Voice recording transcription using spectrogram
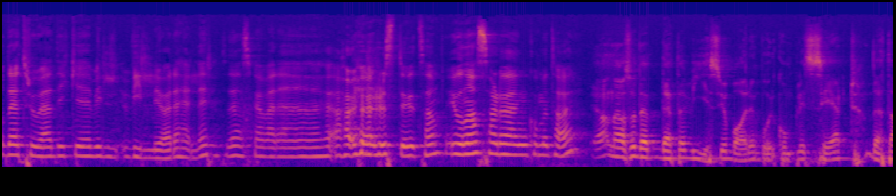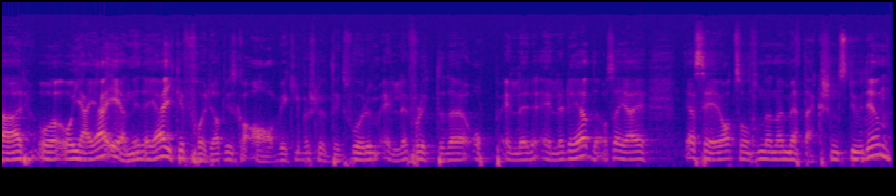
Og det tror jeg de ikke vil, vil gjøre heller. Det skal være, høres det ut som. Jonas, har du en kommentar? Ja, nei, altså det, Dette viser jo bare hvor komplisert dette er. Og, og, jeg er enig i det. Jeg er ikke for at vi skal avvikle Beslutningsforum eller flytte det opp eller, eller ned. Altså jeg, jeg, ser jo at sånn som denne MetAction-studien,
